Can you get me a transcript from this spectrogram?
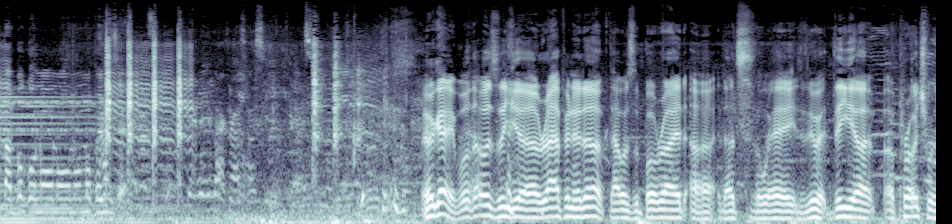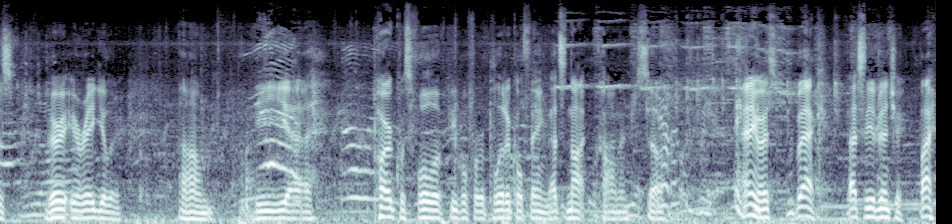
Tampoco no, no, no, no permite. Okay, well, that was the uh, wrapping it up. That was the boat ride. Uh, that's the way to do it. The uh, approach was very irregular. Um, the uh, park was full of people for a political thing. That's not common. So, anyways, we're back. That's the adventure. Bye.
